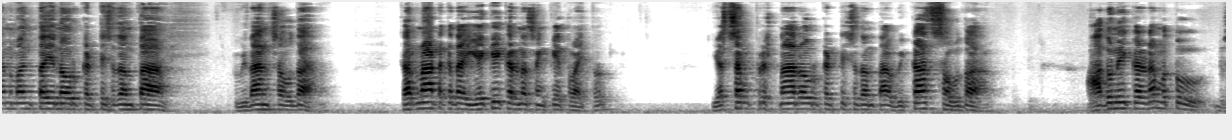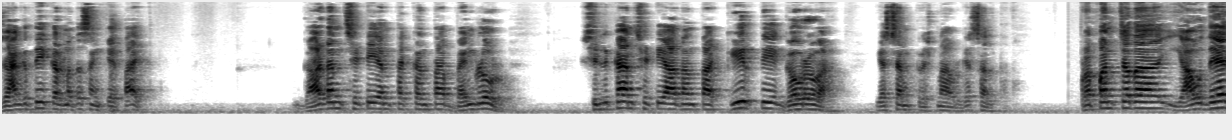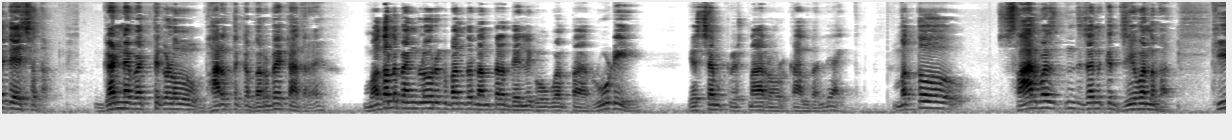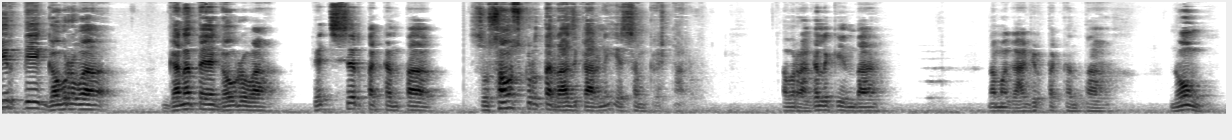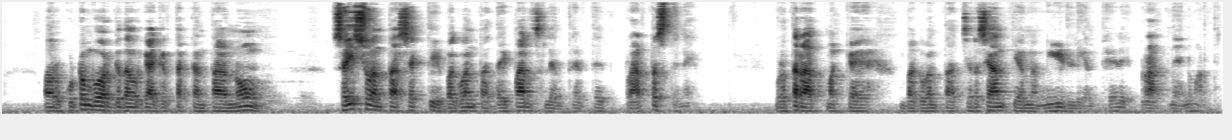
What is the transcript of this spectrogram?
ಹನುಮಂತಯ್ಯನವರು ಕಟ್ಟಿಸಿದಂಥ ವಿಧಾನಸೌಧ ಕರ್ನಾಟಕದ ಏಕೀಕರಣ ಸಂಕೇತವಾಯಿತು. ಎಸ್ ಎಂ ಕೃಷ್ಣರವರು ಕಟ್ಟಿಸಿದಂಥ ವಿಕಾಸ್ ಸೌಧ ಆಧುನೀಕರಣ ಮತ್ತು ಜಾಗತೀಕರಣದ ಸಂಕೇತ ಆಯಿತು. ಗಾರ್ಡನ್ ಸಿಟಿ ಅಂತಕ್ಕಂಥ ಬೆಂಗಳೂರು, ಸಿಲಿಕಾನ್ ಸಿಟಿ ಆದಂಥ ಕೀರ್ತಿ ಗೌರವ ಎಸ್ ಎಂ ಕೃಷ್ಣ ಅವ್ರಿಗೆ ಸಲ್ತದೆ. ಪ್ರಪಂಚದ ಯಾವುದೇ ದೇಶದ ಗಣ್ಯ ವ್ಯಕ್ತಿಗಳು ಭಾರತಕ್ಕೆ ಬರಬೇಕಾದ್ರೆ ಮೊದಲು ಬೆಂಗಳೂರಿಗೆ ಬಂದು ನಂತರ ದೆಹಲಿಗೆ ಹೋಗುವಂಥ ರೂಢಿ ಎಸ್ ಎಂ ಕೃಷ್ಣರವ್ರ ಕಾಲದಲ್ಲಿ ಆಯಿತು. ಮತ್ತು ಸಾರ್ವಜನಿಕ ಜೀವನದ ಕೀರ್ತಿ, ಗೌರವ, ಘನತೆ, ಗೌರವ ಹೆಚ್ಚಿರ್ತಕ್ಕಂಥ ಸುಸಂಸ್ಕೃತ ರಾಜಕಾರಣಿ ಎಸ್ ಎಂ ಕೃಷ್ಣರು ಅವರ ಅಗಲಿಕೆಯಿಂದ ನಮಗಾಗಿರ್ತಕ್ಕಂಥ ನೋವು, ಅವ್ರ ಕುಟುಂಬ ವರ್ಗದವ್ರಿಗಾಗಿರ್ತಕ್ಕಂಥ ನೋವು ಸಹಿಸುವಂಥ ಶಕ್ತಿ ಭಗವಂತ ದಯಪಾಲಿಸಲಿ ಅಂತ ಹೇಳ್ತೇವೆ ಪ್ರಾರ್ಥಿಸ್ತೇನೆ. ಮೃತರಾತ್ಮಕ್ಕೆ ಭಗವಂತ ಚಿರಶಾಂತಿಯನ್ನು ನೀಡಲಿ ಅಂತ ಹೇಳಿ ಪ್ರಾರ್ಥನೆಯನ್ನು ಮಾಡ್ತೀನಿ.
